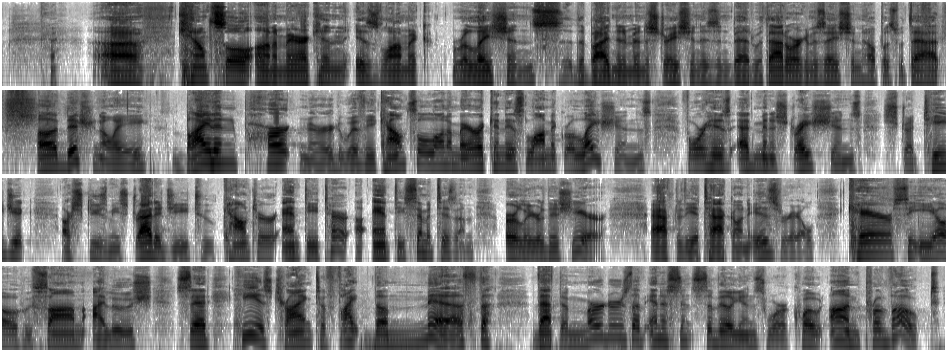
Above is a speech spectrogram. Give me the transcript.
uh, Council on American Islamic Relations. The Biden administration is in bed with that organization. Help us with that. Additionally, Biden partnered with the Council on American Islamic Relations for his administration's strategic, or excuse me, strategy to counter anti uh, anti-Semitism earlier this year. After the attack on Israel, CAIR CEO Hussam Ayloush said he is trying to fight the myth that the murders of innocent civilians were, quote, unprovoked.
